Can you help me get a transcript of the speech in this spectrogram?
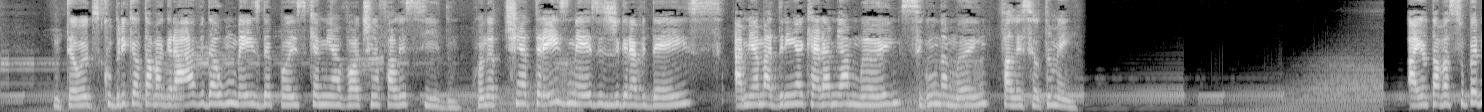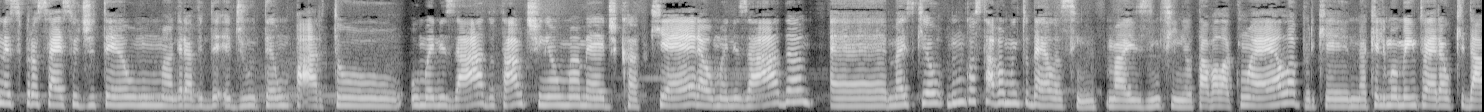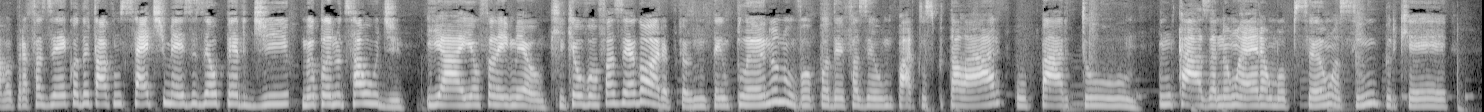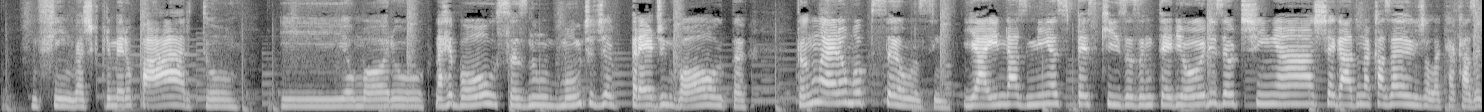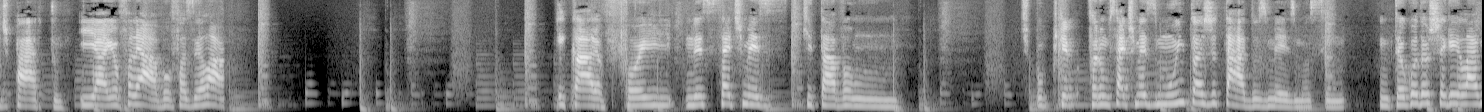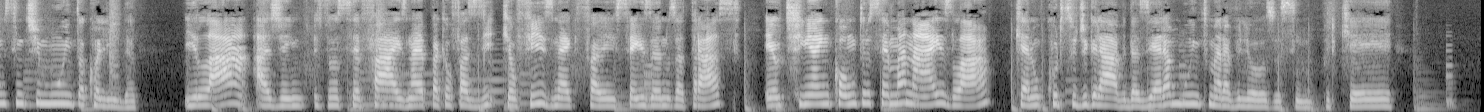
Então eu descobri que eu estava grávida um mês depois que a minha avó tinha falecido. Quando eu tinha três meses de gravidez, a minha madrinha, que era minha mãe, segunda mãe, faleceu também. Aí eu tava super nesse processo de ter uma gravidez, de ter um parto humanizado, tal. Tá? Tinha uma médica que era humanizada, é, mas que eu não gostava muito dela, assim. Mas, enfim, eu tava lá com ela, porque naquele momento era o que dava para fazer. Quando eu tava com sete meses, eu perdi meu plano de saúde. E aí eu falei, meu, o que, que eu vou fazer agora? Porque eu não tenho plano, não vou poder fazer um parto hospitalar. O parto em casa não era uma opção, assim, porque, enfim, acho que primeiro parto. E eu moro na Rebouças, num monte de prédio em volta. Então não era uma opção, assim. E aí, nas minhas pesquisas anteriores, eu tinha chegado na Casa Ângela, que é a casa de parto. E aí eu falei, ah, vou fazer lá. E, cara, foi nesses sete meses que estavam. Tipo, porque foram sete meses muito agitados mesmo, assim. Então, quando eu cheguei lá, eu me senti muito acolhida. E lá a gente, você faz, na época que eu fazia, que eu fiz, né, que foi seis anos atrás, eu tinha encontros semanais lá, que era um curso de grávidas, e era muito maravilhoso, assim, porque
